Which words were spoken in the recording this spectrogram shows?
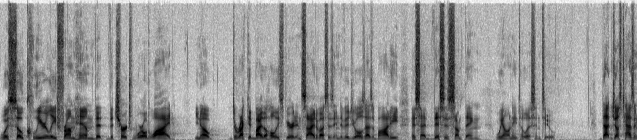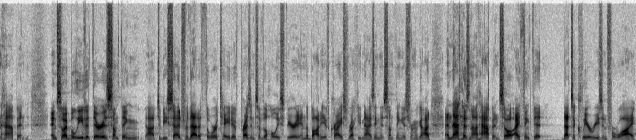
was so clearly from Him that the church worldwide, you know, directed by the Holy Spirit inside of us as individuals, as a body, has said, this is something we all need to listen to. That just hasn't happened. And so I believe that there is something uh, to be said for that authoritative presence of the Holy Spirit in the body of Christ, recognizing that something is from God. And that has not happened. So I think that that's a clear reason for why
